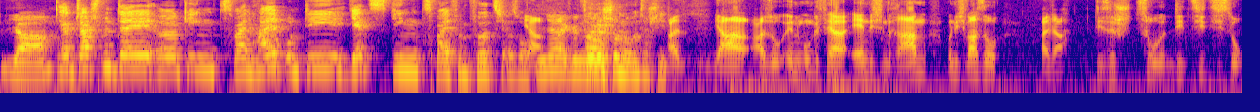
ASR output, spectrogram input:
Ja. Ja, Judgment Day äh, ging zweieinhalb und die jetzt ging 2,45, also Ja. Ja, also, genau. Viertelstunde Unterschied. Also, ja, also in einem ungefähr ähnlichen Rahmen und ich war so, Alter, diese Zo- die zieht sich so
